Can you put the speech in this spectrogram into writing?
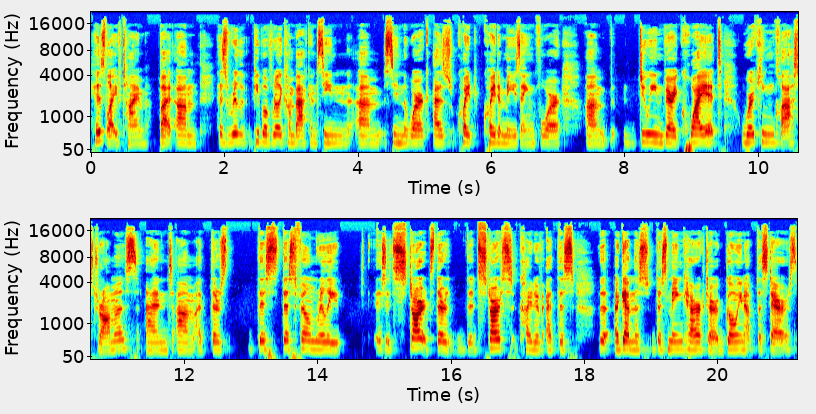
his lifetime but um has really people have really come back and seen um seen the work as quite quite amazing for um doing very quiet working class dramas. And um there's this this film really it starts there it starts kind of at this the, again this this main character going up the stairs.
